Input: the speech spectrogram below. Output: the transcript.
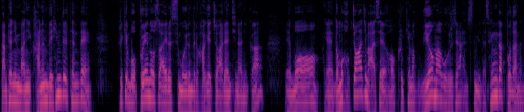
남편님 많이 가는데 힘들 텐데 그렇게 뭐 부에노스아이레스 뭐 이런 데로 가겠죠. 아르헨티나니까. 예, 뭐, 예, 너무 걱정하지 마세요. 그렇게 막 위험하고 그러지는 않습니다. 생각보다는.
